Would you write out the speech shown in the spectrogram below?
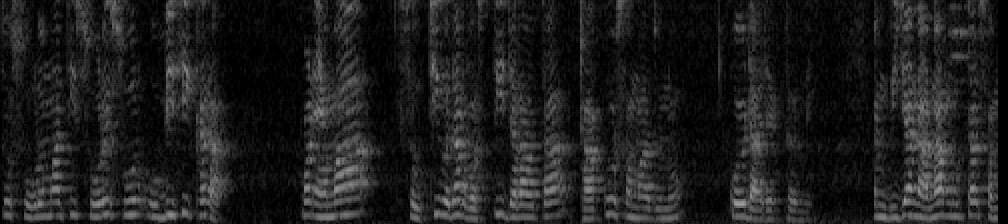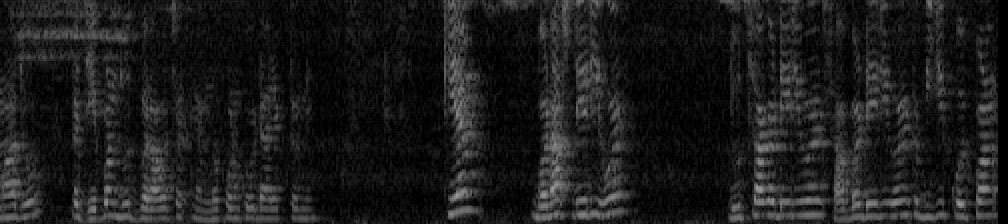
તો સોળમાંથી સોળે સોળ ઓબીસી ખરા, પણ એમાં સૌથી વધારે વસ્તી ધરાવતા ઠાકોર સમાજનો કોઈ ડાયરેક્ટર નહીં. અને બીજા નાના મોટા સમાજો કે જે પણ દૂધ ભરાવે છે, એમનો પણ કોઈ ડાયરેક્ટર નહીં. કેમ બનાસ ડેરી હોય, દૂધસાગર ડેરી હોય, સાબર ડેરી હોય કે બીજી કોઈ પણ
